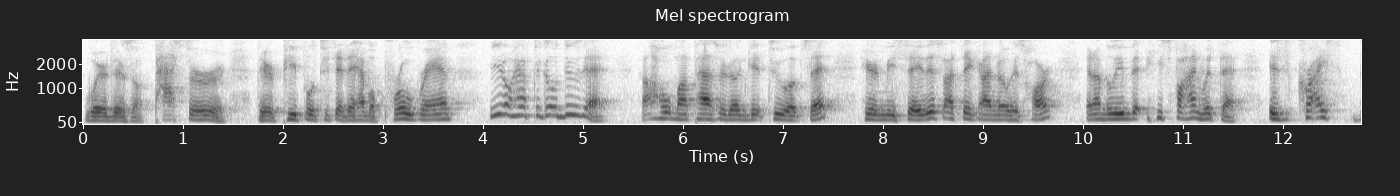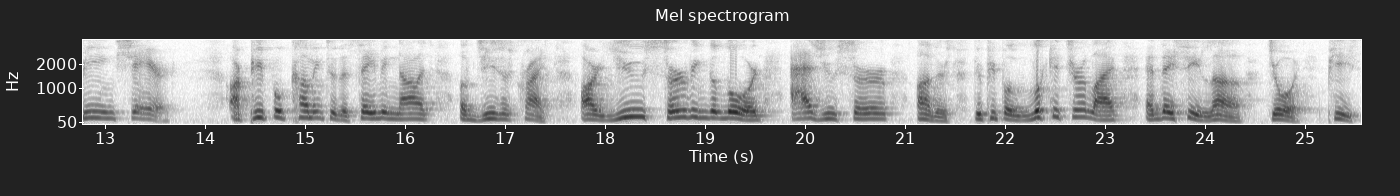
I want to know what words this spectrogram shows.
where there's a pastor or there are people to they have a program. You don't have to go do that. I hope my pastor doesn't get too upset hearing me say this. I think I know his heart and I believe that he's fine with that. Is Christ being shared? Are people coming to the saving knowledge of Jesus Christ? Are you serving the Lord as you serve others? Do people look at your life and they see love, joy, peace,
